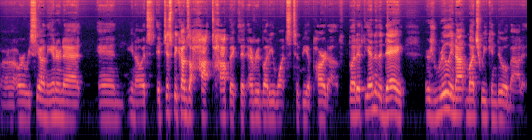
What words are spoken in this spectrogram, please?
uh, or we see on the internet. And you know, it's it just becomes a hot topic that everybody wants to be a part of. But at the end of the day, there's really not much we can do about it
